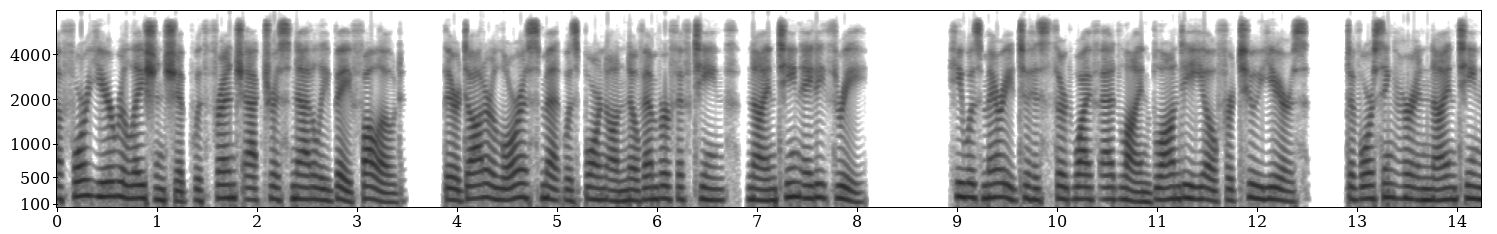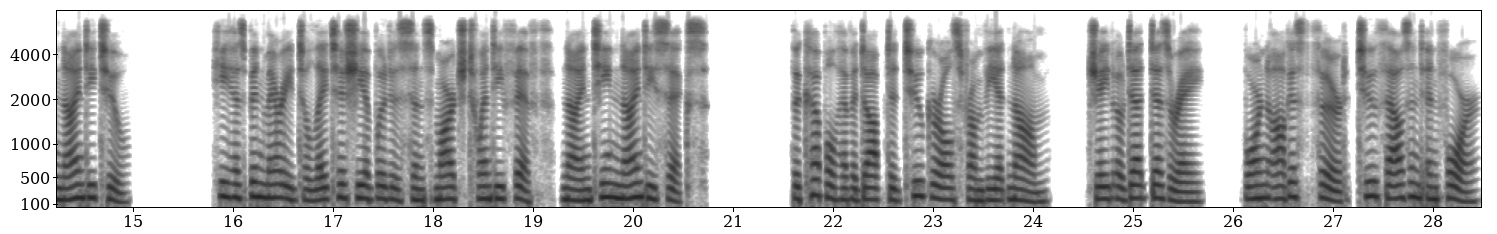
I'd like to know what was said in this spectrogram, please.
A four-year relationship with French actress Nathalie Baye followed, their daughter Laura Smet was born on November 15, 1983. He was married to his third wife Adeline Blondiau for two years, divorcing her in 1992. He has been married to Laetitia Boudez since March 25, 1996. The couple have adopted two girls from Vietnam, Jade Odette Desiree, born August 3, 2004,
